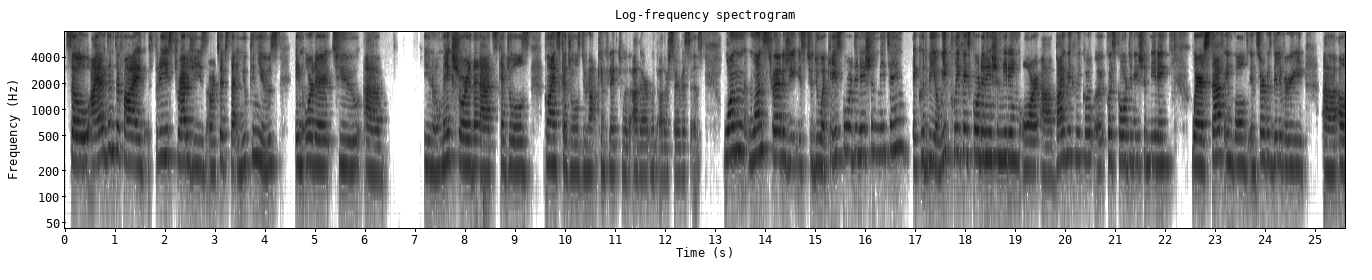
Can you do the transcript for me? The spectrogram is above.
So I identified three strategies or tips that you can use in order to uh, you know, make sure that schedules, client schedules do not conflict with other with other services. One, one strategy is to do a case coordination meeting. It could be a weekly case coordination meeting or a bi-weekly co uh, case coordination meeting where staff involved in service delivery uh, of,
